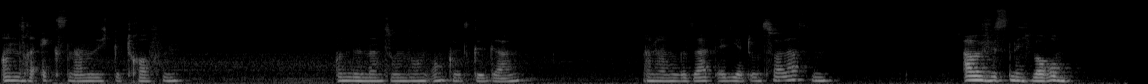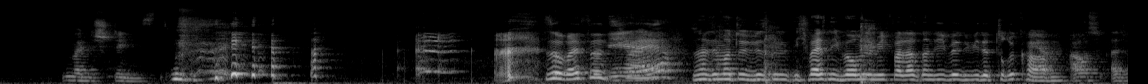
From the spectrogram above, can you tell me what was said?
unsere Exen haben sich getroffen und sind dann zu unseren Onkels gegangen und haben gesagt, ey, die hat uns verlassen. Aber wir wissen nicht warum. Weil du stinkst. So, weißt du? Ja, ja. So nach dem Motto, wir wissen, ich weiß nicht, warum sie mich verlassen haben, ich will die wieder zurückhaben. Ja, aus, also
